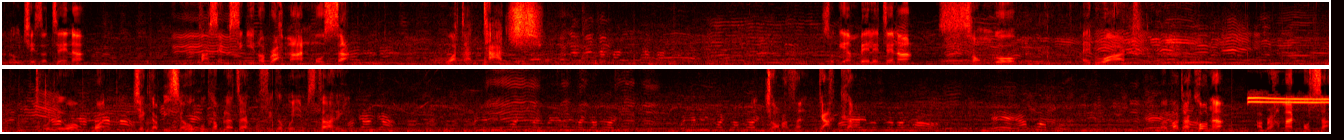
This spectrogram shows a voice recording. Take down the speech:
Anaucheza tena, pase msigino Abdrahman Musa, what a touch! Sogea mbele tena, Songo Edward. Tolewa kwa nje kabisa huku kabla hata ya kufika kwenye mstari. Jonathan Daka. Amepata kona. abrahman Musa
